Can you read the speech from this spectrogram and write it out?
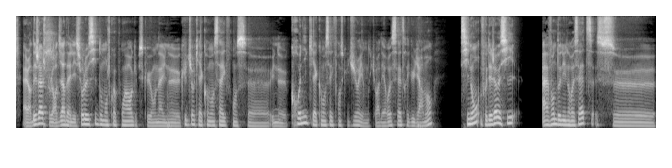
Alors déjà, je peux leur dire d'aller sur le site donmangequoi.org puisqu'on a une culture qui a commencé avec France, euh, une chronique qui a commencé avec France Culture et donc il y aura des recettes régulièrement. Sinon, il faut déjà aussi, avant de donner une recette, se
